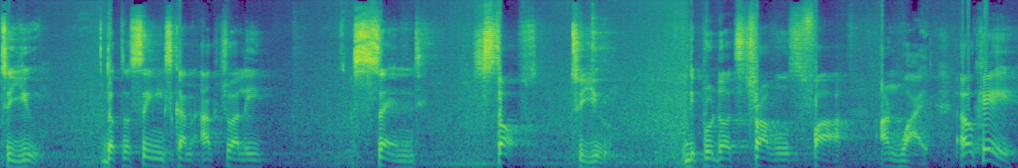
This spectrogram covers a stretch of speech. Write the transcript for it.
to you. Dr. Singh's can actually send stuff to you. The product travels far and wide. Okay,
